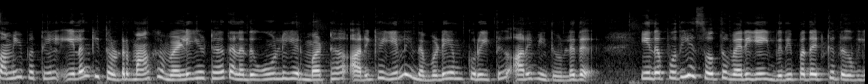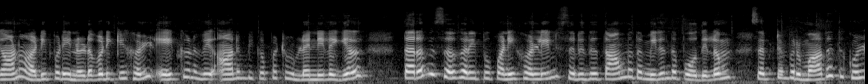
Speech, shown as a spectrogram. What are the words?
சமீபத்தில் இலங்கை தொடர்பாக வெளியிட்ட தனது ஊழியர் மட்ட அறிக்கையில் இந்த விடயம் குறித்து அறிவித்துள்ளது. இந்த புதிய சொத்து வரியை விதிப்பதற்கு தேவையான அடிப்படை நடவடிக்கைகள் ஏற்கனவே ஆரம்பிக்கப்பட்டுள்ள நிலையில் தரவு சேகரிப்பு பணிகளில் சிறிது தாமதம் இருந்த போதிலும் செப்டம்பர் மாதத்துக்குள்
